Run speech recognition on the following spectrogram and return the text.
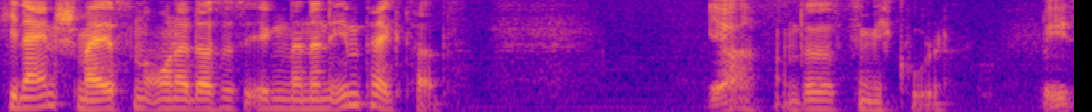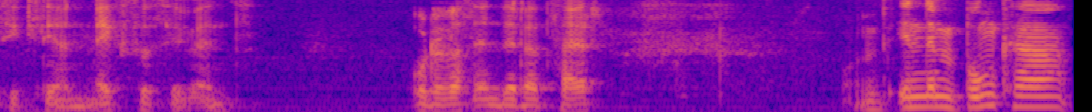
hineinschmeißen, ohne dass es irgendeinen Impact hat. Ja, Und das ist ziemlich cool. Basically ein Nexus-Event. Oder das Ende der Zeit. Und in dem Bunker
